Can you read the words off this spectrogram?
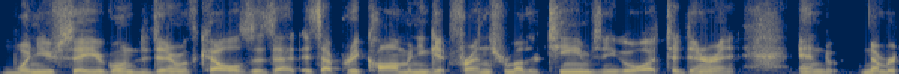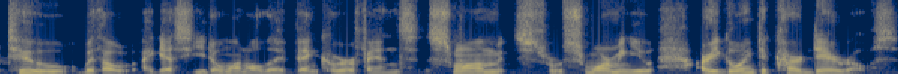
when you say you're going to dinner with Kells, is that is that pretty common? You get friends from other teams and you go out to dinner. And, and number two, without I guess you don't want all the Vancouver fans swarm, swarming you. Are you going to Cardero's?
